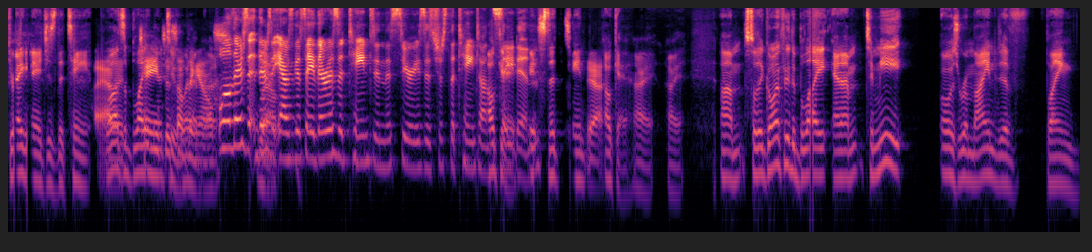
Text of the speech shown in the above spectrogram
Dragon Age is the taint. Uh, well, it's a blight taint is too. something whatever. else. well, there's there's Yeah. yeah, I was gonna say there is a taint in this series. It's just the taint on okay, saidin. it's the taint. Yeah. Okay, all right, all right. Um, so they're going through the blight, and I'm to me, I was reminded of playing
